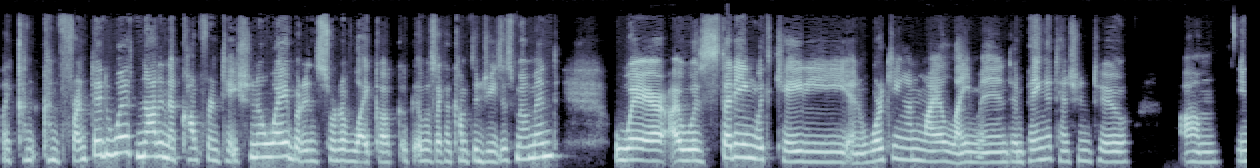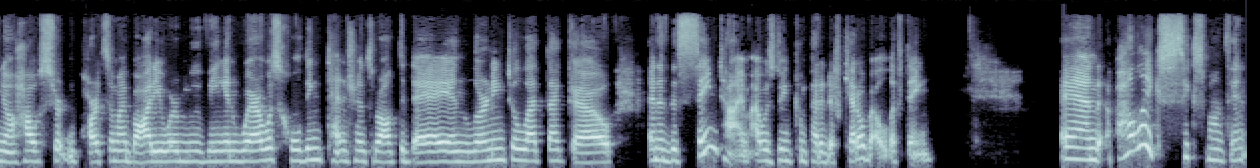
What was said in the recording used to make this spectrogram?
like con- confronted with, not in a confrontational way, but in sort of like a, it was like a come to Jesus moment where I was studying with Katy and working on my alignment and paying attention to um, you know how certain parts of my body were moving and where i was holding tension throughout the day and learning to let that go. And at the same time i was doing competitive kettlebell lifting. And about like six months in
